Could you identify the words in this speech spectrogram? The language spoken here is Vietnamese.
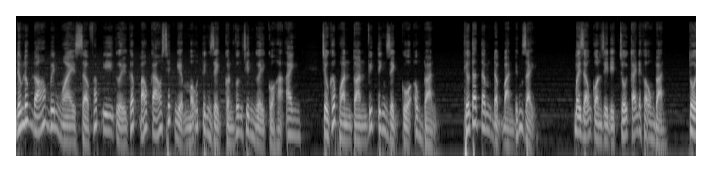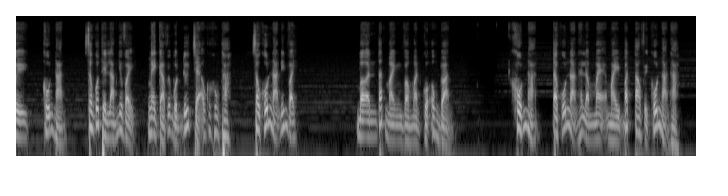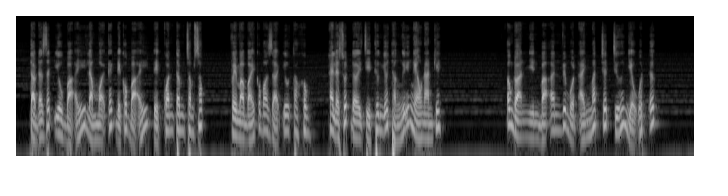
Đúng lúc đó bên ngoài sở pháp y gửi gấp báo cáo xét nghiệm mẫu tinh dịch còn vương trên người của Hạ Anh, trùng khớp hoàn toàn với tinh dịch của ông Đoàn. Thiếu tá Tâm đập bàn đứng dậy. Bây giờ ông còn gì để chối cái nữa không ông Đoàn? Tôi khốn nạn, sao có thể làm như vậy, ngay cả với một đứa trẻ ông cũng không tha. Sao khốn nạn đến vậy? Bà ân tắt mạnh vào mặt của ông đoàn. Khốn nạn? Tao khốn nạn hay là mẹ mày bắt tao phải khốn nạn hả? Tao đã rất yêu bà ấy, làm mọi cách để có bà ấy, để quan tâm chăm sóc. Vậy mà bà ấy có bao giờ yêu tao không? Hay là suốt đời chỉ thương nhớ thằng nghĩa nghèo nàn kia? Ông đoàn nhìn bà ân với một ánh mắt chất chứa nhiều uất ức.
